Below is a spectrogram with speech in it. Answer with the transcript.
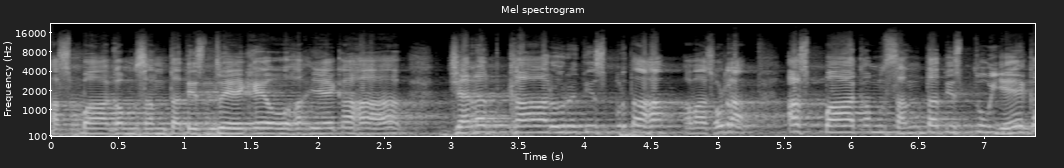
अस्माक संतति एक। जरत्कारुति स्मृत। अवा सोल अस्माक संतति एक।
